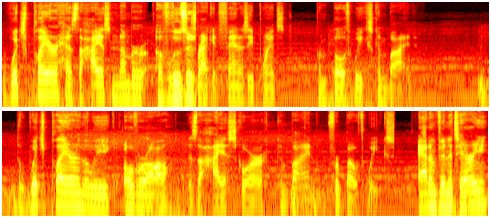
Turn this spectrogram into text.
Which player has the highest number of losers bracket fantasy points from both weeks combined? So, which player in the league overall is the highest scorer combined for both weeks? Adam Vinatieri,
